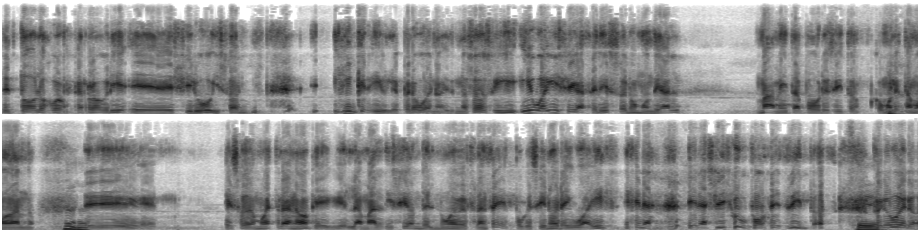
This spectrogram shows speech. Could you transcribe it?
de todos los goles que Rodri, eh, Giroud y son increíbles. Pero bueno, nosotros, si Higuaín llega a hacer eso en un mundial, mamita, pobrecito, como le estamos dando. Eh, eso demuestra ¿no? que, la maldición del 9 francés, porque si no era Higuaín, era, era Giroud, pobrecitos. Pero bueno,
